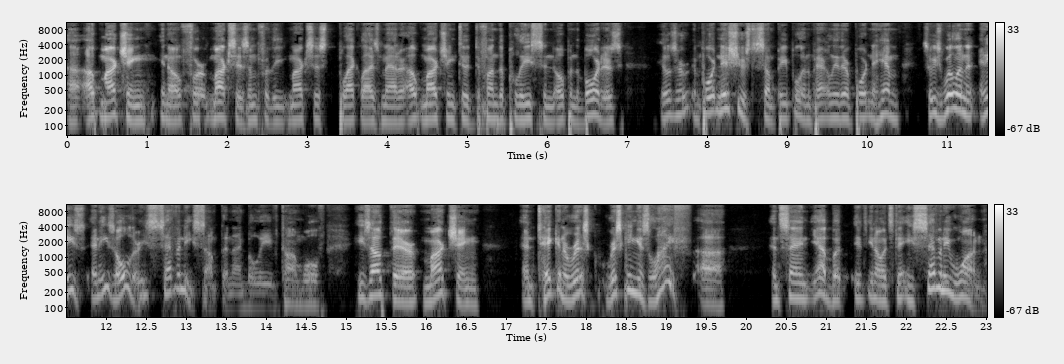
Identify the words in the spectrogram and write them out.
uh, out marching, you know, for Marxism, for the Marxist Black Lives Matter, out marching to defund the police and open the borders. Those are important issues to some people, and apparently they're important to him. So he's willing, and he's and he's older. He's seventy something, I believe. Tom Wolf. He's out there marching and taking a risk, risking his life. Uh, and saying, "Yeah, but it, you know, it's he's 71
